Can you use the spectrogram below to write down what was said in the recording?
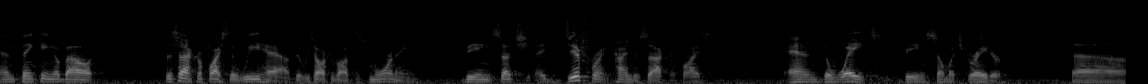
and thinking about the sacrifice that we have, that we talked about this morning, being such a different kind of sacrifice and the weight being so much greater uh,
